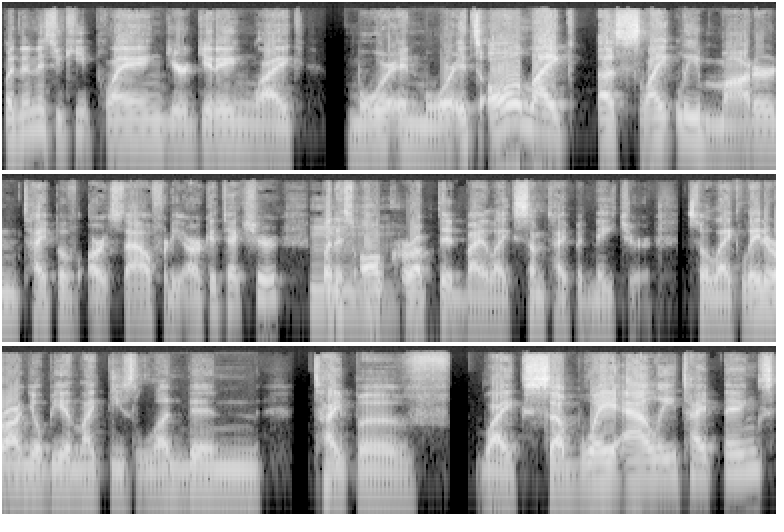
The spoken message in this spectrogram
But then as you keep playing, you're getting like more and more. It's all like a slightly modern type of art style for the architecture, mm. but it's all hmm. corrupted by like some type of nature. So like later on you'll be in like these London type of like subway alley type things.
